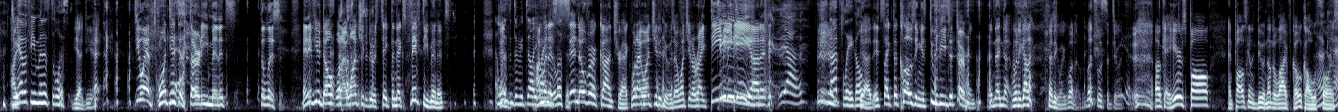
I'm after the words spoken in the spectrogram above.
Do you have a few minutes to listen? Yeah. Do you ha- do you have twenty to thirty minutes to listen? And if you don't, what I want you to do is take the next fifty minutes. And, listen to me tell you I'm going to to send over a contract. What I want you to do is I want you to write DVD on it. yeah. That's legal. Yeah, it's like the closing is to be determined. And then uh, when it got anyway, whatever. Let's listen to it. Okay, here's Paul. And Paul's going to do another live cold call with, for us.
